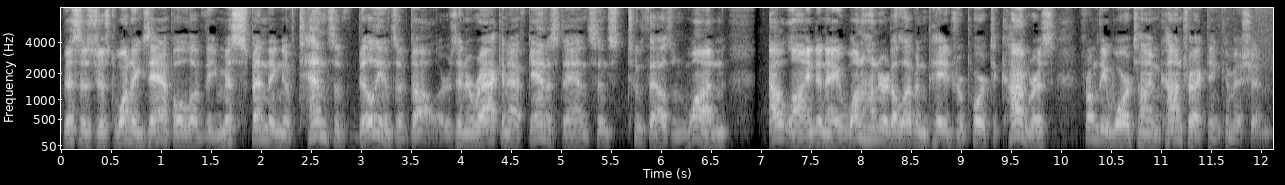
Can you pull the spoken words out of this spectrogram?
This is just one example of the misspending of tens of billions of dollars in Iraq and Afghanistan since 2001, outlined in a 111-page report to Congress from the Wartime Contracting Commission.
